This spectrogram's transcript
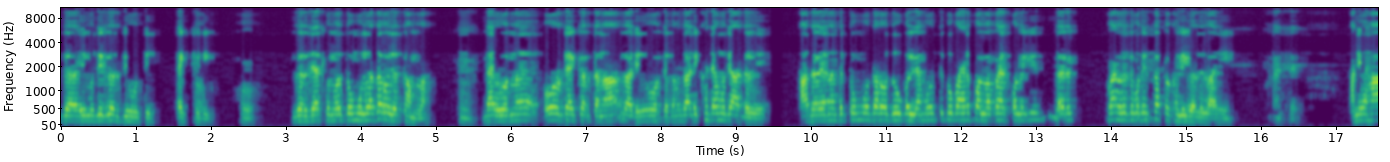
गाडीमध्ये गर्दी होती. ऍक्च्युली हो. गर्दी असल्यामुळे तो मुलगा दरवाजात थांबला. ड्रायव्हरनं ओव्हरटॅक करताना गाडी ओव्हरटॅक करताना गाडी खड्यामध्ये आदळली. आदळल्यानंतर तो दरवाजा उघडल्यामुळे ते बाहेर पडला बाहेर पडला की डायरेक्ट बाहेर चाक खाली गेलेला आहे. अच्छा. आणि हा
